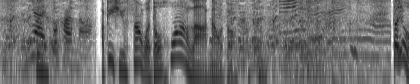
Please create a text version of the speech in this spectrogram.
你爱出汗呐？啊，必须，那我都化了，那我都。但是我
